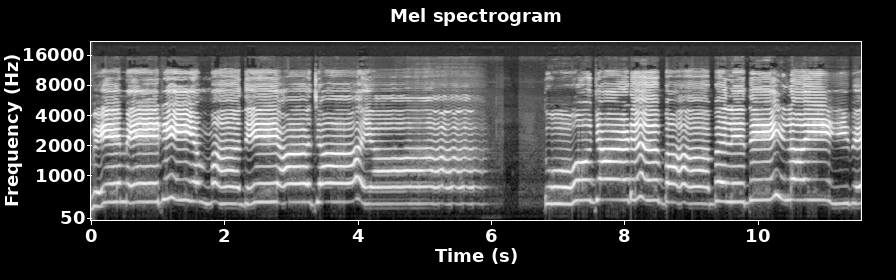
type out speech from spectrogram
ਵੇ ਮੇਰੀ ਅੰਮਾ ਦੇ ਆ ਜਾਇਆ। ਤੂੰ ਜੜ ਬਾਬਲ ਦੀ ਲਾਈ ਵੇ।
